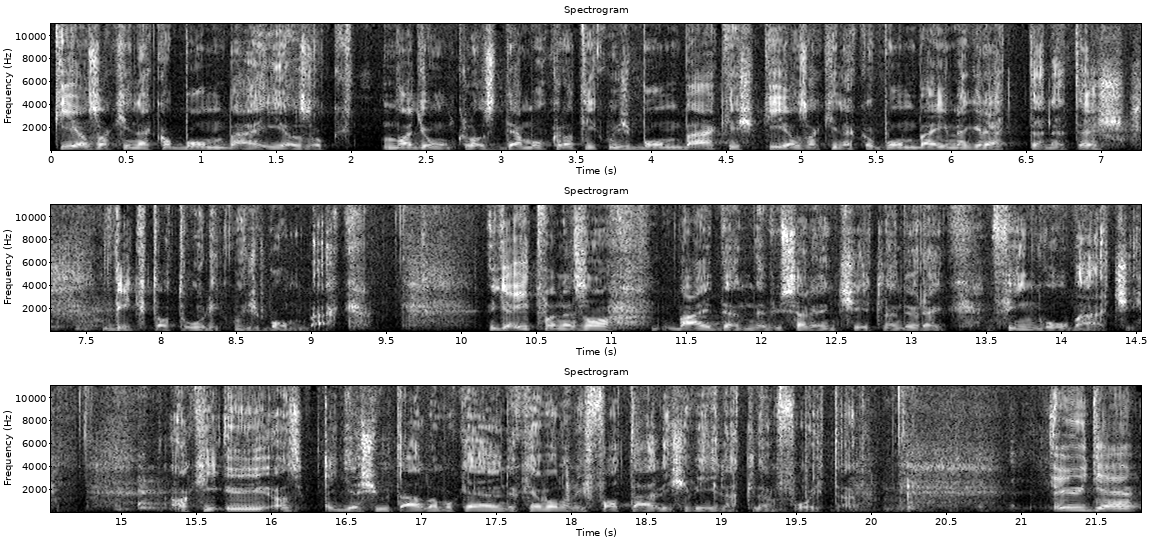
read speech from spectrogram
ki az, akinek a bombái azok nagyon klassz demokratikus bombák, és ki az, akinek a bombái meg rettenetes diktatórikus bombák. Ugye itt van ez a Biden nevű szerencsétlen öreg Fingó bácsi, aki ő az Egyesült Államok elnöke valami fatális véletlen folytán. Ő ugye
